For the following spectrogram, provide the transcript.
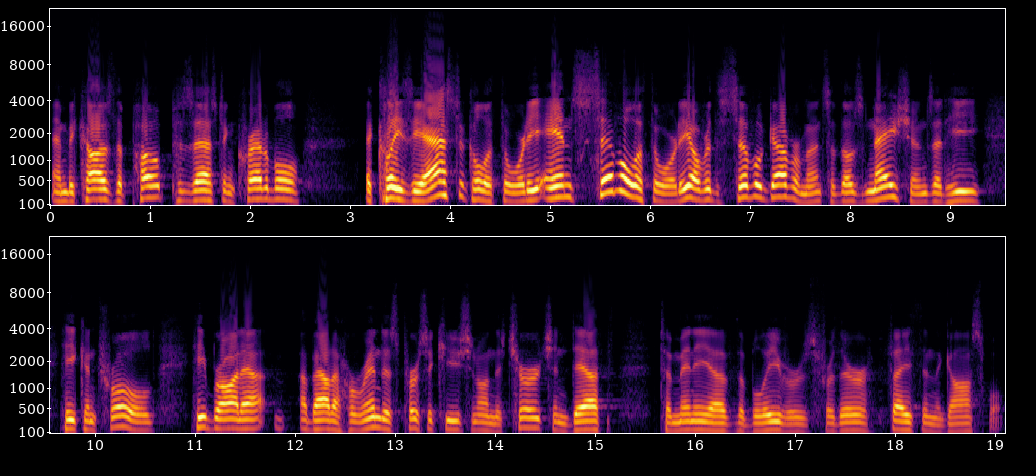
And because the pope possessed incredible ecclesiastical authority and civil authority over the civil governments of those nations that he, he controlled, he brought out about a horrendous persecution on the church and death to many of the believers for their faith in the gospel.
